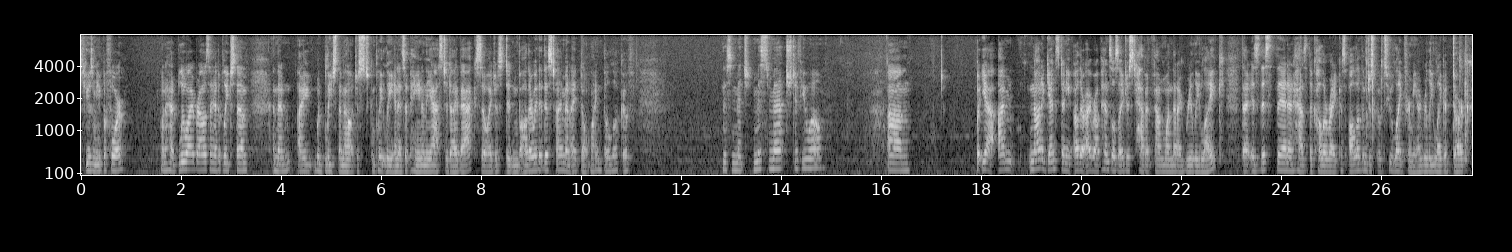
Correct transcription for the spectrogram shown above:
excuse me, before. When I had blue eyebrows, I had to bleach them, and then I would bleach them out just completely, and it's a pain in the ass to dye back, so I just didn't bother with it this time, and I don't mind the look of this mismatched, if you will. Um, but yeah, I'm not against any other eyebrow pencils, I just haven't found one that I really like that is this thin and has the color right because all of them just go too light for me. I really like a dark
